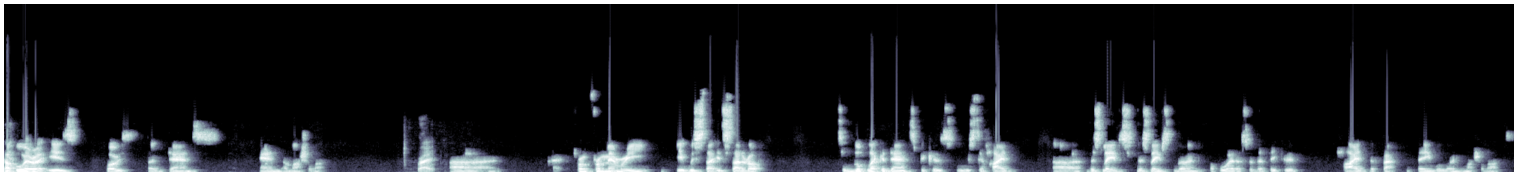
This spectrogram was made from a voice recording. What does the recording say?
Capoeira is both a dance and a martial art. Right. uh, from from memory, it was it started off to look like a dance because it was to hide uh, the slaves. The slaves learned capoeira so that they could hide the fact that they were learning martial arts.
